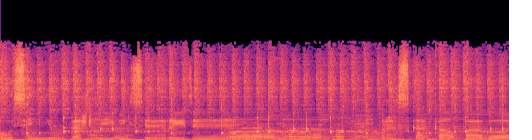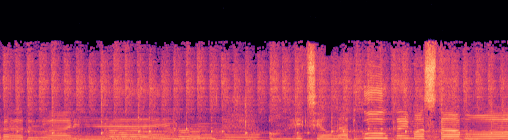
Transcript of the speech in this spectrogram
Осенью в дождливый серый день Проскакал по городу олень. Он летел над гулкой мостовой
